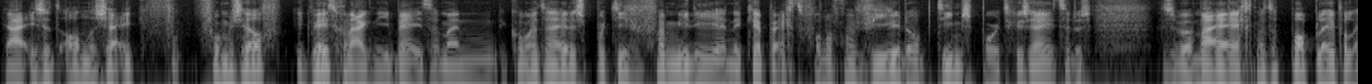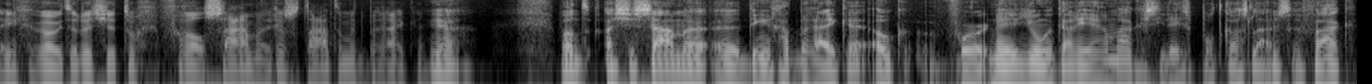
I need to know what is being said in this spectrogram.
ja, is het anders? Ja, ik voor- mezelf, ik weet gewoon eigenlijk niet beter. Mijn, ik kom uit een hele sportieve familie en ik heb echt vanaf mijn vierde op teamsport gezeten. Dus het is bij mij echt met de paplepel ingegoten dat je toch vooral samen resultaten moet bereiken. Ja. Want als je samen eh, dingen gaat bereiken, ook voor nee, jonge carrièremakers die deze podcast luisteren, vaak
